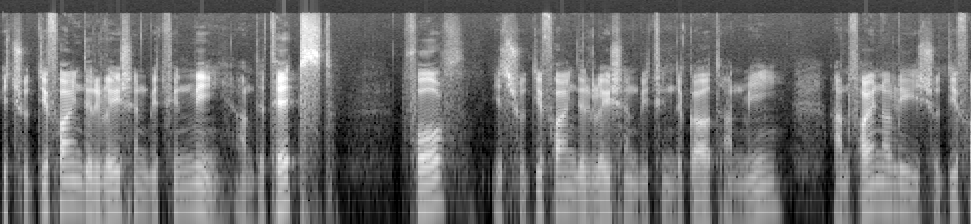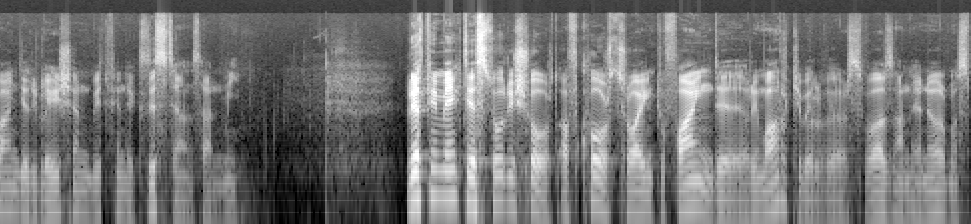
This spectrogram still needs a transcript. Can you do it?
it should define the relation between me and the text. Fourth, it should define the relation between the God and me. And finally, it should define the relation between existence and me. Let me make the story short. Of course, trying to find the remarkable verse was an enormous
